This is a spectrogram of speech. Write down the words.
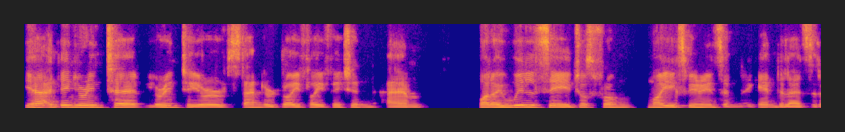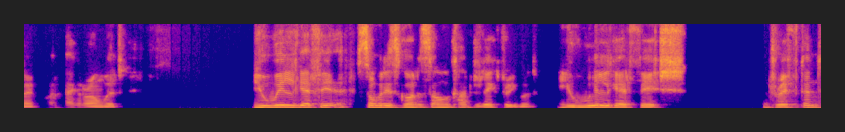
yeah, and then you're into you're into your standard dry fly fishing. Um, but I will say, just from my experience, and again, the lads that I'm, I'm hanging around with, you will get fish. Somebody's going to sound contradictory, but you will get fish drifting.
